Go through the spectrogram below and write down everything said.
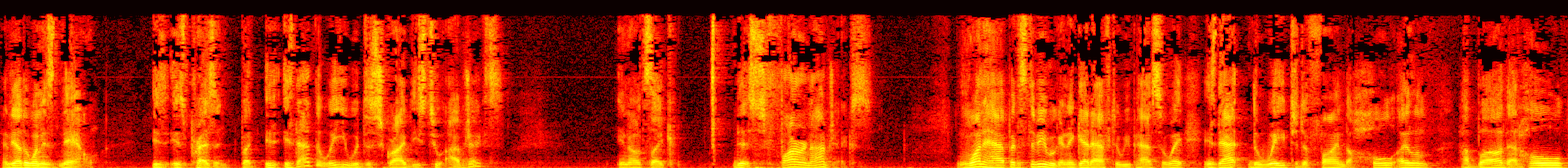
and the other one is now, is, is present. But is, is that the way you would describe these two objects? You know, it's like this foreign objects. One happens to be, we're going to get after we pass away. Is that the way to define the whole Olam Haba, that whole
